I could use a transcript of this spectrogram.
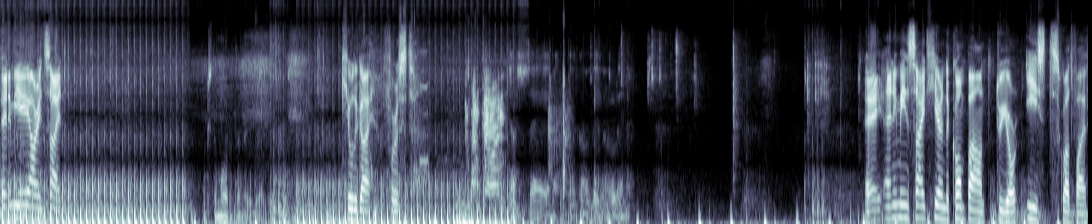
Enemy AR inside. Onks tää mortari vielä? Kill the guy first. Tässä ei. Hey, enemy inside here in the compound to your east, squad 5.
